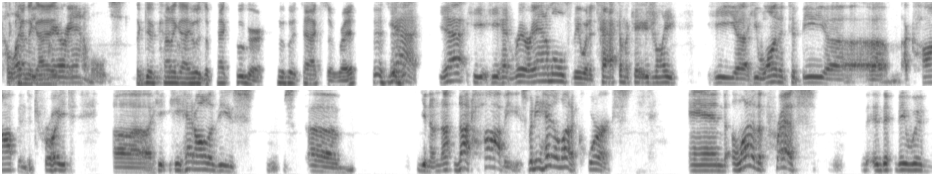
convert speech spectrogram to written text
collected kind of rare animals. The kind of guy who is a pet cougar who attacks him, right? Yeah, yeah. He he had rare animals. They would attack him occasionally he uh, he wanted to be a, a, um, a cop in Detroit. Uh, he he had all of these, uh, you know, not not hobbies, but he had a lot of quirks, and a lot of the press they, they would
